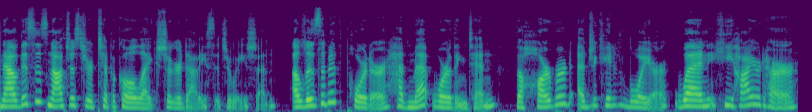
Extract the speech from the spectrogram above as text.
Now, this is not just your typical like sugar daddy situation. Elizabeth Porter had met Worthington, the Harvard educated lawyer, when he hired her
